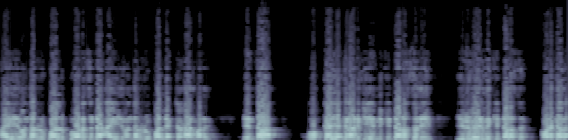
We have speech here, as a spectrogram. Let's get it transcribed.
ఐదు వందల రూపాయలు బోనస్ అంటే ఐదు వందల రూపాయలు లెక్క కాదు మనది. ఎంత? ఒక్క ఎకరానికి ఎన్ని క్వింటాలు వస్తుంది? ఇరవై ఎనిమిది క్వింటాలు వస్తుంది. అవునా కదా?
